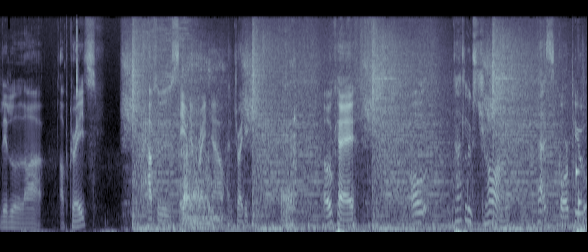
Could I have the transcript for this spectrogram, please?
little uh, upgrades. I have to save them right now and try to. Okay. Oh, that looks strong. That Scorpio,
